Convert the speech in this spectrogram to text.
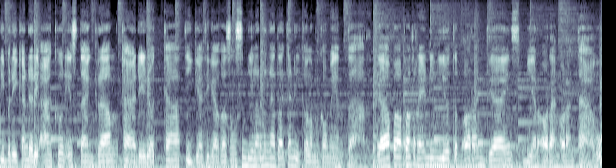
diberikan dari akun Instagram kd.k3309 mengatakan di kolom komentar Gak apa-apa trending di Youtube orang guys, biar orang-orang tahu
